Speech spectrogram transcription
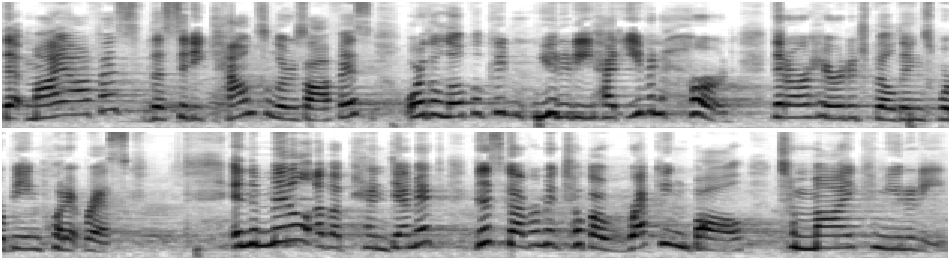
that my office, the City Councillor's office, or the local community had even heard that our heritage buildings were being put at risk. In the middle of a pandemic, this government took a wrecking ball to my community.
